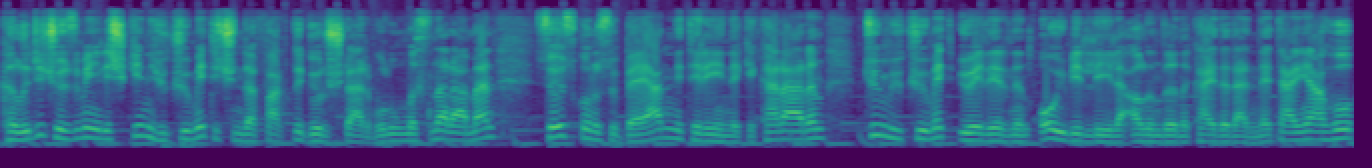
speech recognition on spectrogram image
Kalıcı çözüme ilişkin hükümet içinde farklı görüşler bulunmasına rağmen söz konusu beyan niteliğindeki kararın tüm hükümet üyelerinin oy birliğiyle alındığını kaydeden Netanyahu,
